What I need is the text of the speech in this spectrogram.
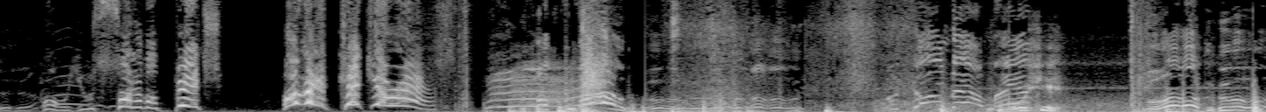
Uh-huh. Oh, you son of a bitch! I'm gonna kick your ass! Whoa! Oh, calm down, man! Oh, shit. Whoa.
